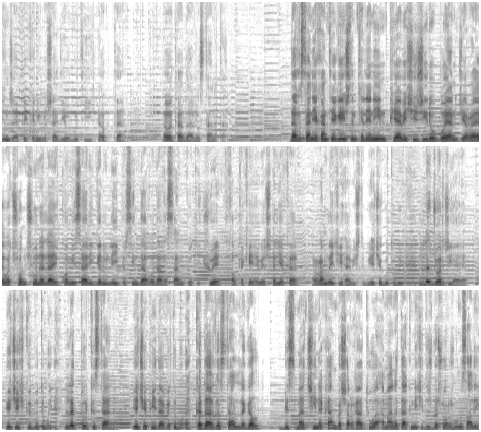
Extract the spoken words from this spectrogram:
ئینجا پێکەنی و بە شادیەوە گوتی ئەوە تا ئەوە تا داغستانەتان. داغستانییەکان تێگەیشتن کە لێنین پیاوێکی ژیرە و بۆیان گێڕایەوە چۆن چوونە لای کۆمیساری گەل و لێی پرسین داغۆ داغستان بۆتە کوێ؟ خەڵکەکەی ئەوێش هەر یەکە ڕەمڵێکی هاویشتبوو یەکێ گوتبووی لە جۆرجیایە یەکێکیکە گوتبووی لە تورکستانە یەکێ پێی داگرتبوو کە داغستان لەگەڵ بیسمە چینەکان بە شەڕ هاتووە ئەمانە تاقمێکی دژ بە شۆڕش بوون و ساڵی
